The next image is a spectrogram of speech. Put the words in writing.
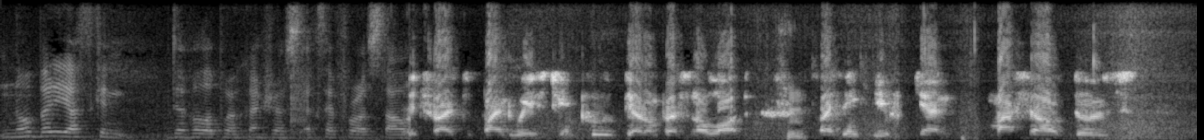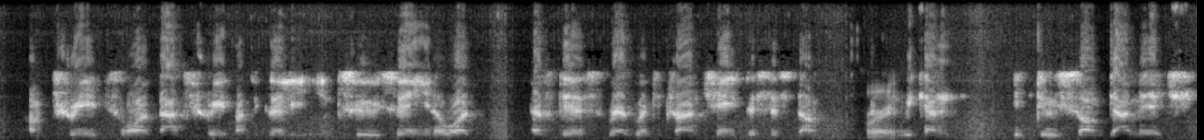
nobody else can develop our country except for ourselves. They try to find ways to improve their own personal lot. Hmm. So I think if we can marshal out those um, traits or that trait particularly into saying, you know what, F this, we're going to try and change the system. Right. We can do some damage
